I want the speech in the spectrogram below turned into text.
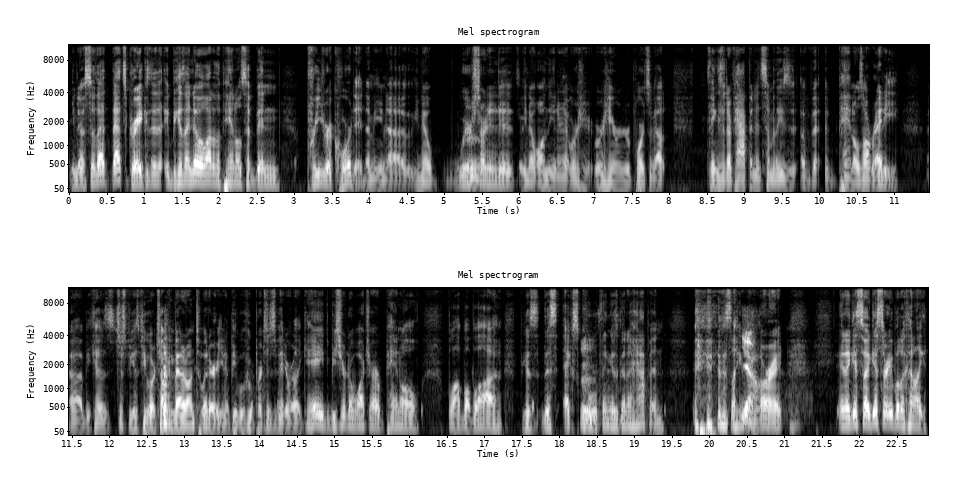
You know, so that that's great because because I know a lot of the panels have been pre-recorded. I mean, uh, you know, we're Mm. starting to you know on the internet we're we're hearing reports about things that have happened in some of these ev- panels already. Uh, because just because people are talking about it on Twitter, you know, people who participated were like, "Hey, be sure to watch our panel, blah blah blah, because this X cool Mm. thing is going to happen." and it's like, Yeah. yeah, all right. And I guess so. I guess they're able to kind of like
